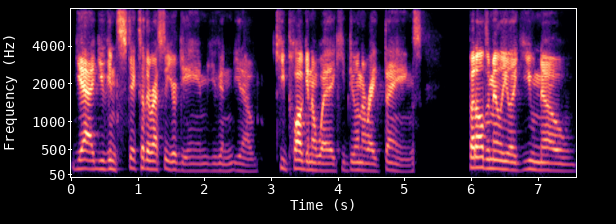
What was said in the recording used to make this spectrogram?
yeah, you can stick to the rest of your game. You can, you know, keep plugging away, keep doing the right things. But ultimately, like, you know,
